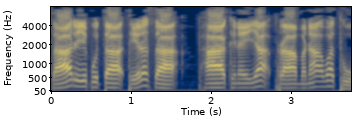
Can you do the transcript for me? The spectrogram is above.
สารีปุตตะเถระสะภาคเนยะพรามณวัตถุ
